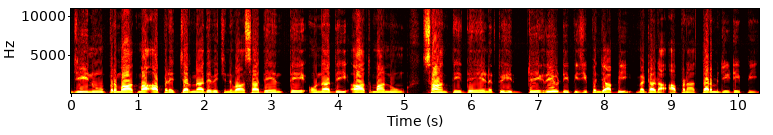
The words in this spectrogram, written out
ਜੀ ਨੂੰ ਪ੍ਰਮਾਤਮਾ ਆਪਣੇ ਚਰਨਾਂ ਦੇ ਵਿੱਚ ਨਿਵਾਸਾ ਦੇਣ ਤੇ ਉਹਨਾਂ ਦੀ ਆਤਮਾ ਨੂੰ ਸ਼ਾਂਤੀ ਦੇਣ। ਤੁਸੀਂ ਦੇਖ ਰਹੇ ਹੋ ਡੀਪੀਸੀ ਪੰਜਾਬੀ, ਮੈਂ ਤੁਹਾਡਾ ਆਪਣਾ ਧਰਮਜੀਤ ਡੀਪੀ।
